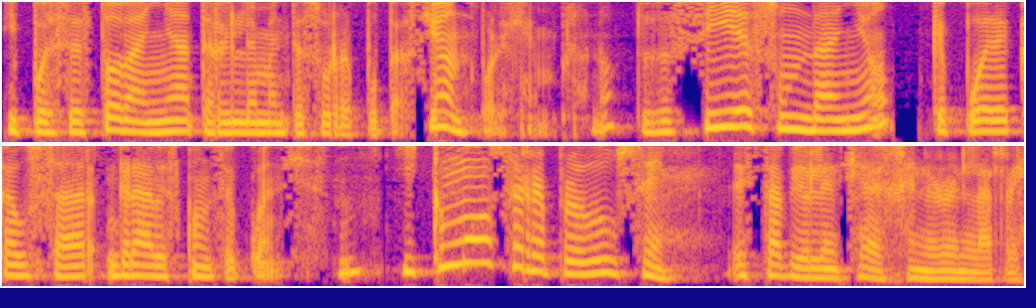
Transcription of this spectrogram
y pues esto daña terriblemente su reputación, por ejemplo, ¿no? Entonces sí es un daño que puede causar graves consecuencias. ¿Y cómo se reproduce esta violencia de género en la red?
